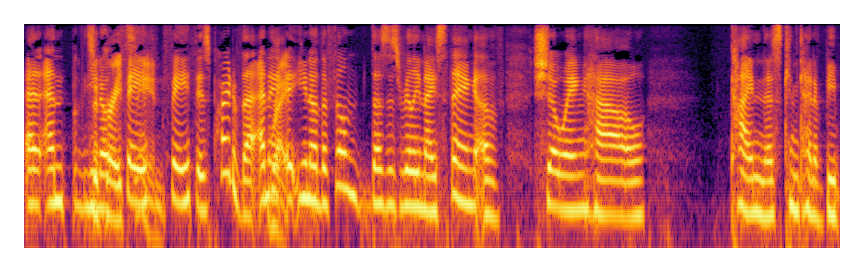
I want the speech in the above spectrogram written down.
And, and you know, faith, scene. faith is part of that. And, Right. it, you know, the film does this really nice thing of showing how kindness can kind of be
